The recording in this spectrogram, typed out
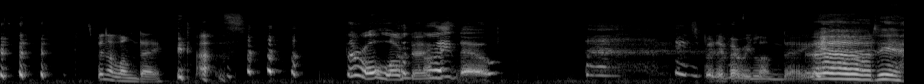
It's been a long day. it has. They're all long days. I know. It's been a very long day. Oh dear.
